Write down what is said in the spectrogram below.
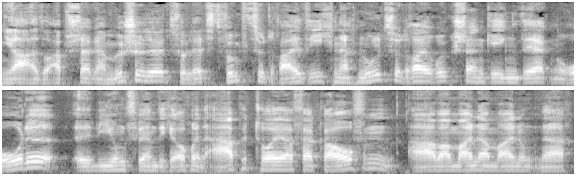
Ja, also Absteiger Mischede, zuletzt 5 zu 3 Sieg nach 0 zu 3 Rückstand gegen Serkenrode. Äh, die Jungs werden sich auch in Ape teuer verkaufen, aber meiner Meinung nach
